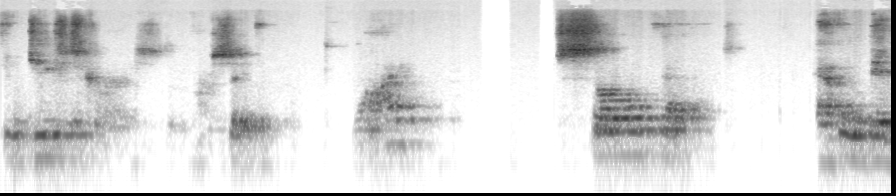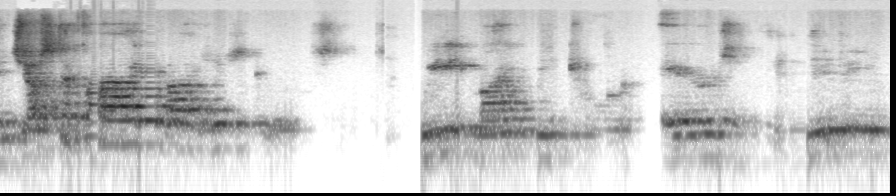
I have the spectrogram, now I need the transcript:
through Jesus Christ, our Savior. Why? So that, having been justified by His grace, we might become heirs of the living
